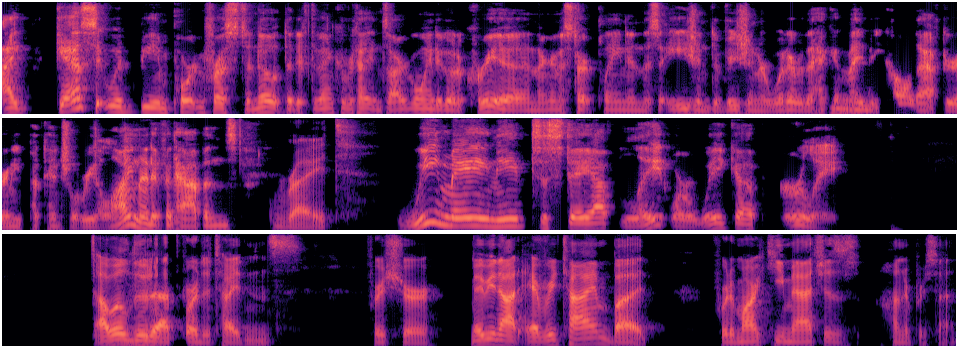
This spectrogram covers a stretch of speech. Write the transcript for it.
I guess it would be important for us to note that if the Vancouver Titans are going to go to Korea and they're going to start playing in this Asian division or whatever the heck it might be called after any potential realignment, if it happens, Right. we may need to stay up late or wake up early. I will Hmm. do that for the Titans for sure. Maybe not every time, but for the marquee matches, hundred percent.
